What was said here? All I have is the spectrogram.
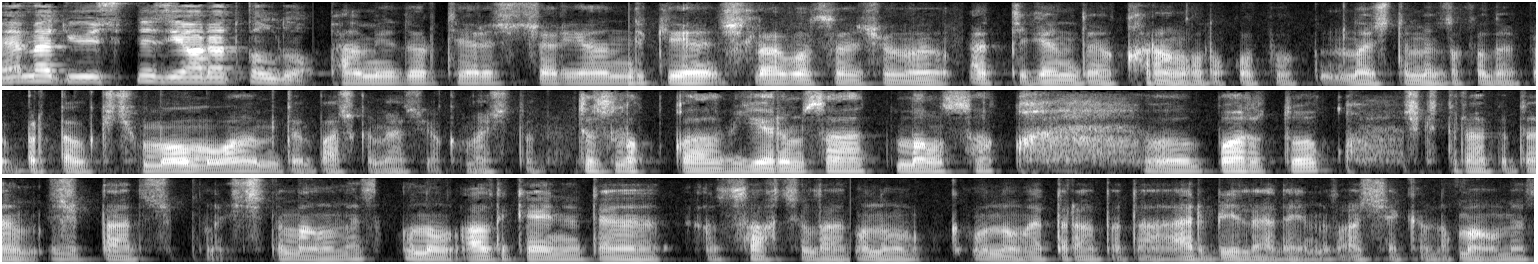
mamat yusufni ziyorat qildik pomidor terish jarayonidagi ishlar bo'lsa shu atdeganda qorong'uda o'pib nashtamizni qilib bir tal kichik momo hamda boshqa narsa yo'q mashtan tezlikqa yarim soat mangsoq bordiq ichki tarafidan jip tortishib ichida mangmiz uning oldi keynida soqchilar uning atrofida harbiylar deymiz osh shaklda mangmiz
